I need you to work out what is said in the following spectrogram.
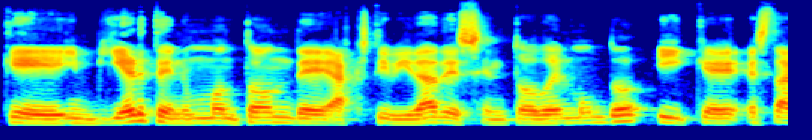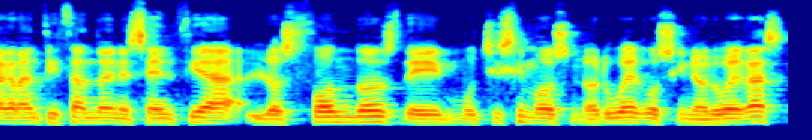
que invierte en un montón de actividades en todo el mundo y que está garantizando en esencia los fondos de muchísimos noruegos y noruegas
